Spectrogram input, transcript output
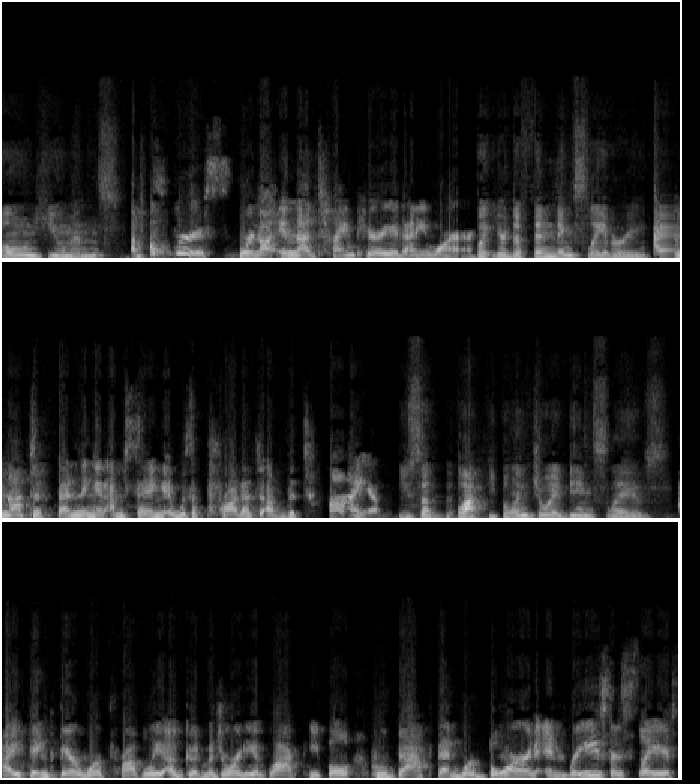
own humans, Of course, we're not in that time period anymore. but you're defending slavery. I'm not defending it. I'm saying it was a product of the time. You said that black people enjoyed being slaves. I think there were probably a good majority of Black people who back then were born and raised as slaves,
